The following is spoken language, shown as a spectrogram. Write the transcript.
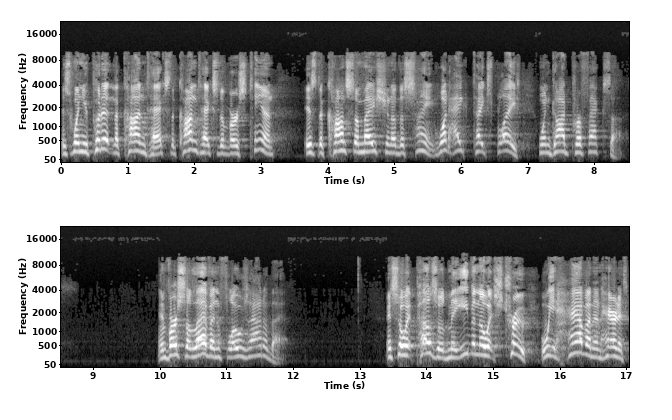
is when you put it in the context, the context of verse 10 is the consummation of the saint. What takes place when God perfects us? And verse 11 flows out of that. And so it puzzled me, even though it's true, we have an inheritance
